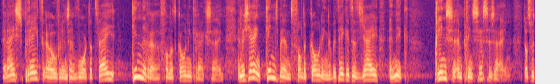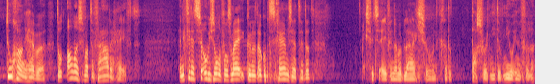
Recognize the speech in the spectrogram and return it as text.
En hij spreekt erover in zijn woord dat wij kinderen van het koninkrijk zijn. En als jij een kind bent van de koning, dan betekent dat jij en ik prinsen en prinsessen zijn. Dat we toegang hebben tot alles wat de Vader heeft. En ik vind het zo bijzonder, volgens mij kunnen we het ook op het scherm zetten. Dat... Ik switch even naar mijn blaadjes hoor, want ik ga dat paswoord niet opnieuw invullen.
